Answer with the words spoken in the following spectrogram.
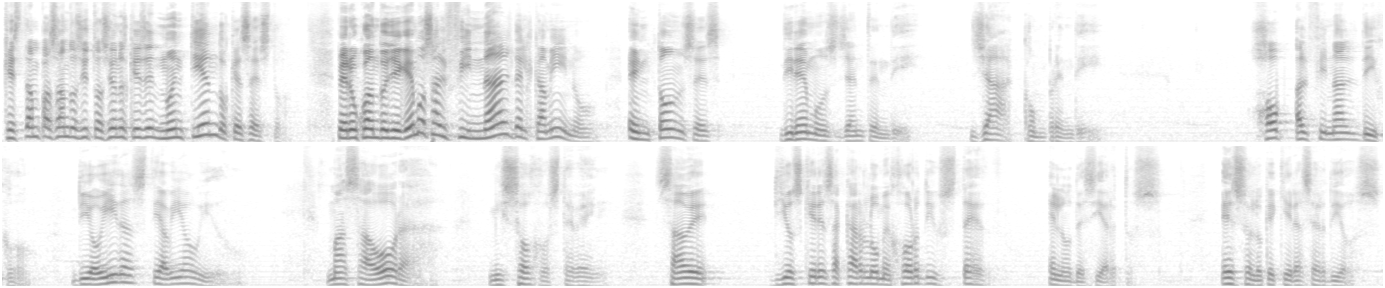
Que están pasando situaciones que dicen, no entiendo qué es esto. Pero cuando lleguemos al final del camino, entonces diremos, ya entendí, ya comprendí. Job al final dijo, de oídas te había oído, mas ahora mis ojos te ven. ¿Sabe? Dios quiere sacar lo mejor de usted en los desiertos. Eso es lo que quiere hacer Dios.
